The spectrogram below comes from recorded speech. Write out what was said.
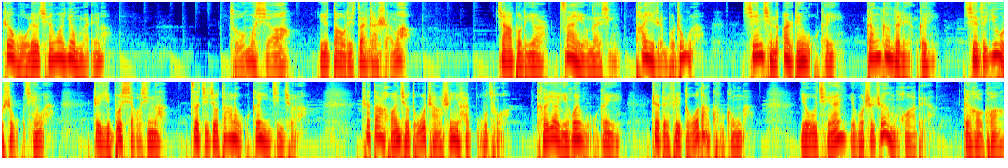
这五六千万又没了。左木祥，你到底在干什么？加布里尔再有耐心，他也忍不住了。先前的二点五个亿，刚刚的两个亿，现在又是五千万，这一不小心呢，自己就搭了五个亿进去了。这大环球赌场生意还不错，可要引回五个亿，这得费多大苦功啊！有钱也不是这么花的呀。更何况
